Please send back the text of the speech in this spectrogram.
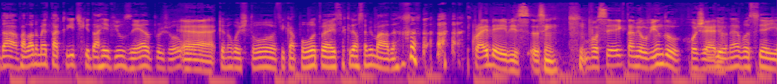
dá- vai lá no Metacritic e dá review zero pro jogo, É. porque não gostou, fica puto, é essa criança mimada. crybabies, assim. Você aí que tá me ouvindo, Rogério. Viu, né? Você aí.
